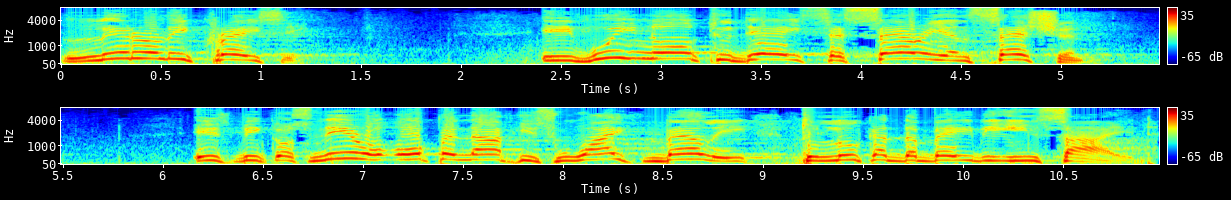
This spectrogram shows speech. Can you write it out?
Literally crazy. If we know today cesarean section is because Nero opened up his wife's belly to look at the baby inside.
